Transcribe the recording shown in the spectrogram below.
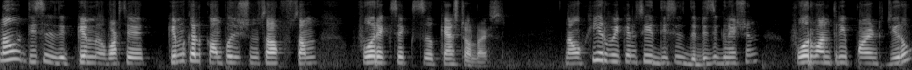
Now, this is the chem what is a chemical compositions of some 4XX cast alloys. Now, here we can see this is the designation 413.0,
